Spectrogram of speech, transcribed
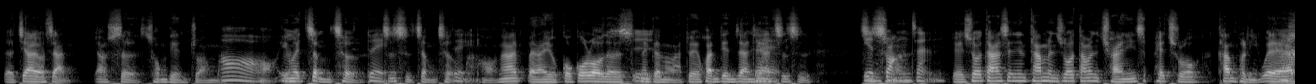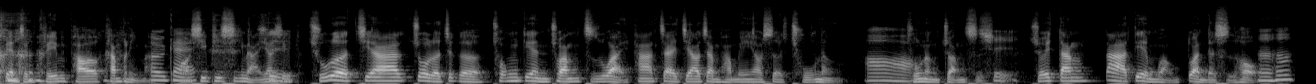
的加油站要设充电桩嘛。哦哦，，因为政策对支持政策嘛，哦，那本来有 GoGoRo 的那个嘛，对，换电站现在支持电支持嘛桩站对，所以他现在他们说他们 Chinese Petrol Company 未来要变成 Clean Power Company 嘛 OK 哦 CPC 嘛，一样是是除了加做了这个充电桩之外，它在加油站旁边要设储能哦，储能装置，是，所以当大电网断的时候，嗯哼，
